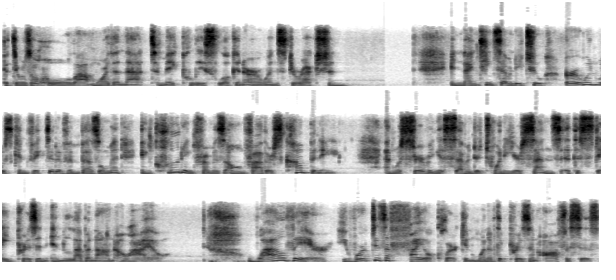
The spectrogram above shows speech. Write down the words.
But there was a whole lot more than that to make police look in Irwin's direction. In 1972, Irwin was convicted of embezzlement, including from his own father's company, and was serving a 7 to 20 year sentence at the state prison in Lebanon, Ohio. While there, he worked as a file clerk in one of the prison offices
